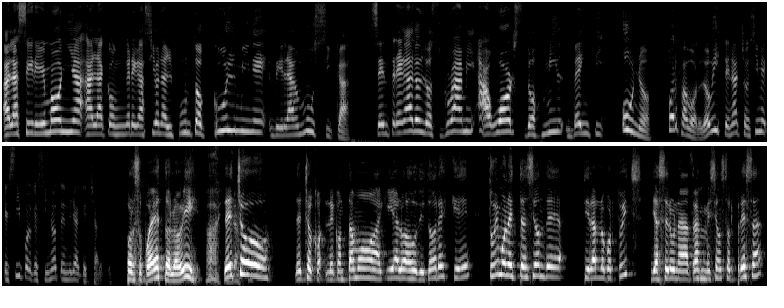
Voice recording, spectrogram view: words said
a la ceremonia, a la congregación, al punto culmine de la música. Se entregaron los Grammy Awards 2021. Por favor, ¿lo viste, Nacho? Decime que sí, porque si no tendría que echarte. Por supuesto, lo vi. de hecho, de hecho, le contamos aquí a los auditores que tuvimos la intención de tirarlo por Twitch y hacer una transmisión sorpresa,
